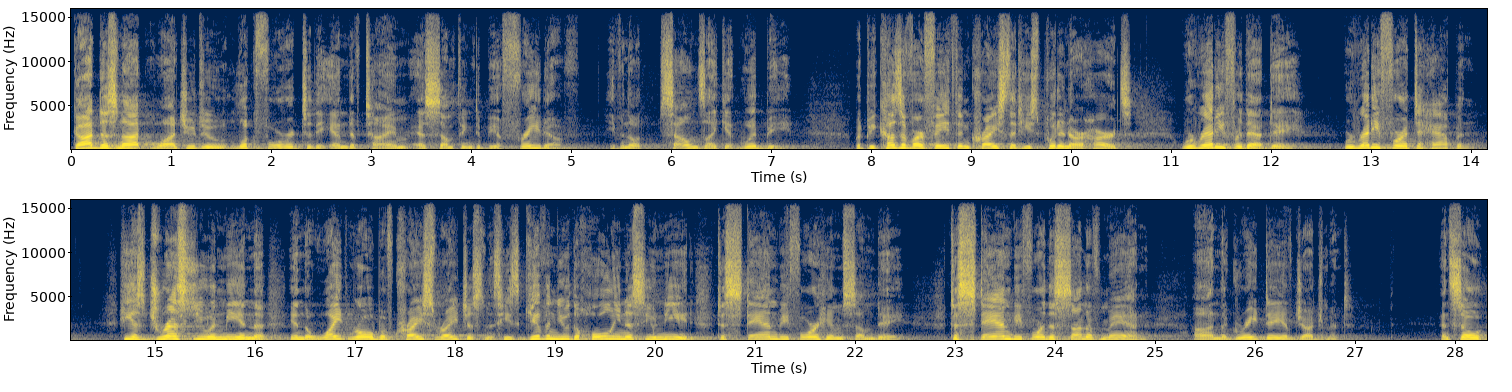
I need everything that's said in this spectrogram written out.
God does not want you to look forward to the end of time as something to be afraid of even though it sounds like it would be. But because of our faith in Christ that He's put in our hearts, we're ready for that day. We're ready for it to happen. He has dressed you and me in the, in the white robe of Christ's righteousness. He's given you the holiness you need to stand before Him someday, to stand before the Son of Man on the great day of judgment. And so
